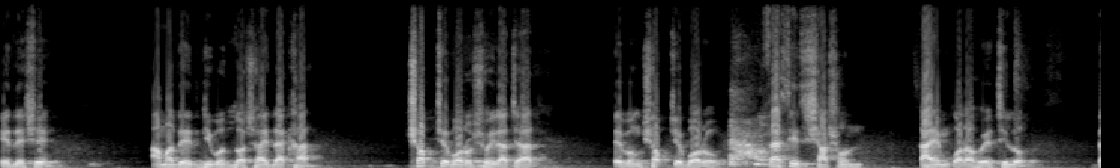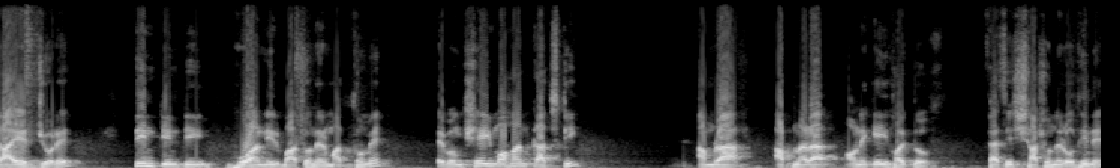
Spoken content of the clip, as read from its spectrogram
এদেশে আমাদের জীবদ্দশায় দেখা সবচেয়ে বড় স্বৈরাচার এবং সবচেয়ে বড় ফ্যাসিস শাসন কায়েম করা হয়েছিল গায়ের জোরে তিন তিনটি ভুয়া নির্বাচনের মাধ্যমে এবং সেই মহান কাজটি আমরা আপনারা অনেকেই হয়তো ফ্যাসিস্ট শাসনের অধীনে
